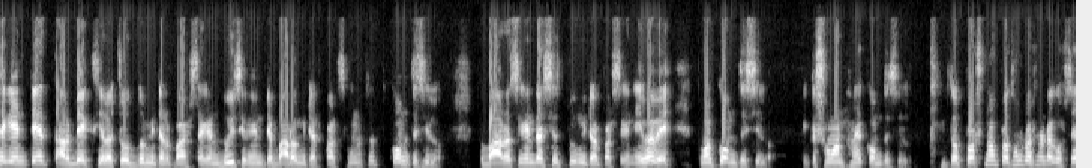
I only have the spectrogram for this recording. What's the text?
সেকেন্ডে তার বেগ ছিল চোদ্দ মিটার পার সেকেন্ড দুই সেকেন্ডে বারো মিটার পার সেকেন্ড অর্থাৎ কমতেছিল তো বারো সেকেন্ড আসছে টু মিটার পার সেকেন্ড এইভাবে তোমার কমতেছিল একটা সমান হারে কমতেছিল তো প্রশ্ন, প্রথম প্রশ্নটা করছে,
